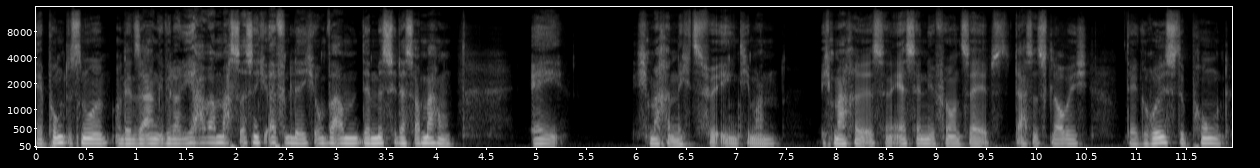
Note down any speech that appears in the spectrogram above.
Der Punkt ist nur, und dann sagen die Leute, ja, warum machst du das nicht öffentlich und warum, dann müsst ihr das auch machen. Ey, ich mache nichts für irgendjemanden. Ich mache es in erster Linie für uns selbst. Das ist, glaube ich, der größte Punkt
